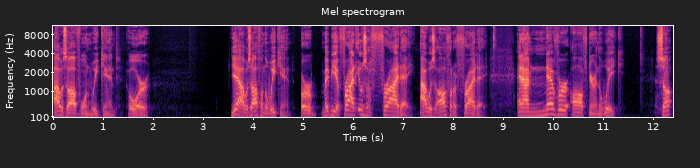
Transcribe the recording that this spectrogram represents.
I was off one weekend, or yeah, I was off on the weekend, or maybe a Friday. It was a Friday. I was off on a Friday, and I'm never off during the week. So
